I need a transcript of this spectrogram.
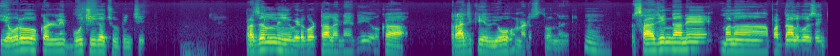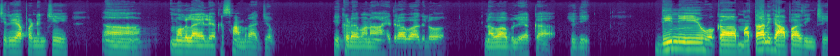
ఎవరో ఒకళ్ళని బూచీగా చూపించి ప్రజల్ని విడగొట్టాలనేది ఒక రాజకీయ వ్యూహం నడుస్తున్నది సహజంగానే మన పద్నాలుగో సెంచరీ అప్పటి నుంచి మొఘలాయుల యొక్క సామ్రాజ్యం ఇక్కడ మన హైదరాబాదులో నవాబుల యొక్క ఇది దీన్ని ఒక మతానికి ఆపాదించి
